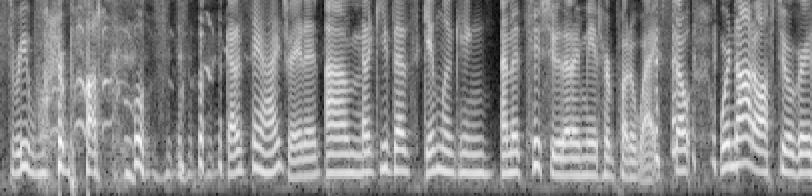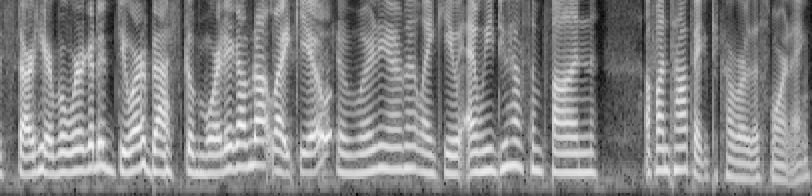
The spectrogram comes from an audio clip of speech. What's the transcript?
three water bottles. Gotta stay hydrated. Um, Gotta keep that skin looking. And a tissue that I made her put away. So we're not off to a great start here, but we're gonna do our best. Good morning. I'm not like you. Good morning. I'm not like you. And we do have some fun, a fun topic to cover this morning.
